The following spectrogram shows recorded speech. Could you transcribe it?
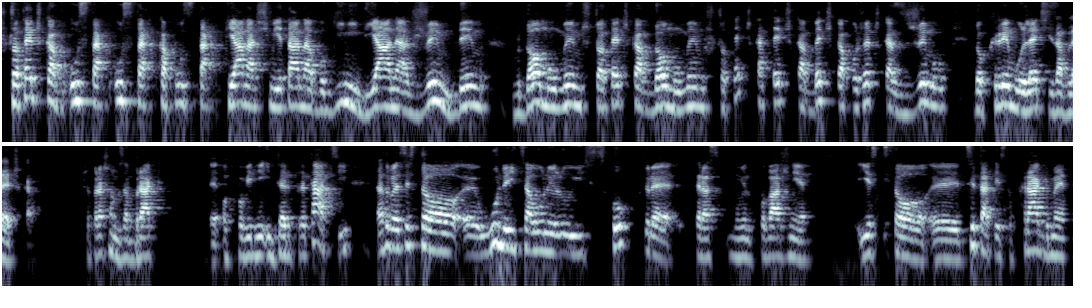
Szczoteczka w ustach, ustach, kapustach, piana, śmietana, bogini Diana, Rzym, dym, w domu mym, szczoteczka w domu mym, szczoteczka, teczka, beczka, porzeczka z Rzymu do Krymu leci zawleczka. Przepraszam za brak e, odpowiedniej interpretacji, natomiast jest to e, Łuny i całuny Louis Cook, które teraz mówiąc poważnie, jest to e, cytat, jest to fragment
